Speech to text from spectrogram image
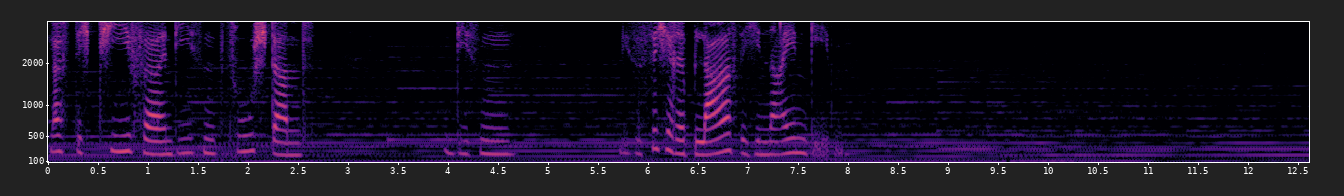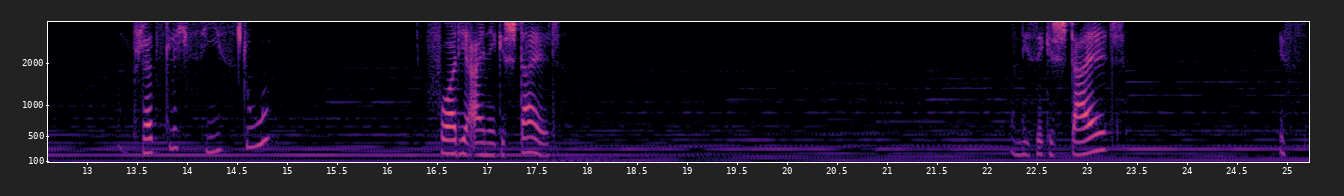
Lass dich tiefer in diesen Zustand, in diesen, diese sichere Blase hineingeben. Plötzlich siehst du vor dir eine Gestalt. Und diese Gestalt ist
